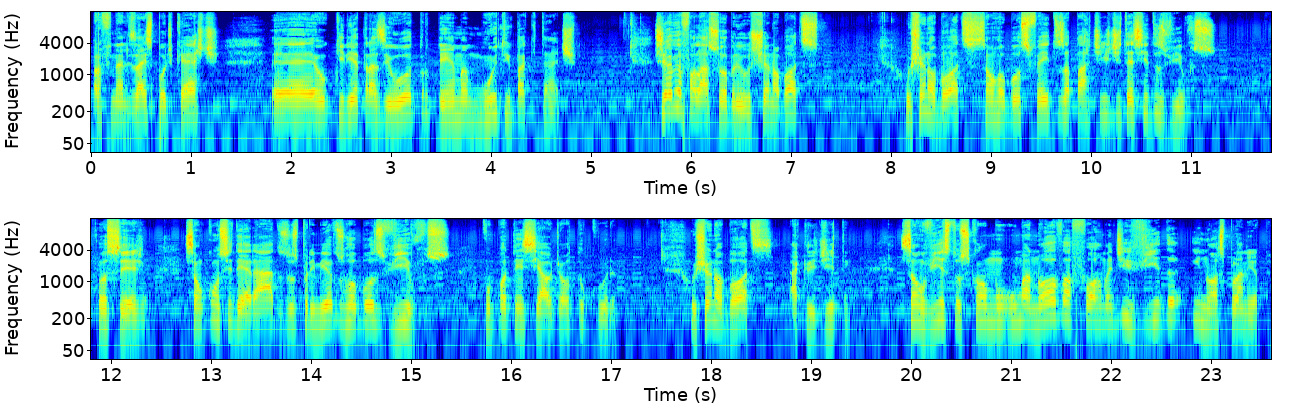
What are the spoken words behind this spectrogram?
para finalizar esse podcast, é, eu queria trazer outro tema muito impactante. Você já ouviu falar sobre os Xenobots? Os Xenobots são robôs feitos a partir de tecidos vivos, ou seja, são considerados os primeiros robôs vivos com potencial de autocura. Os Xenobots, acreditem, são vistos como uma nova forma de vida em nosso planeta.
